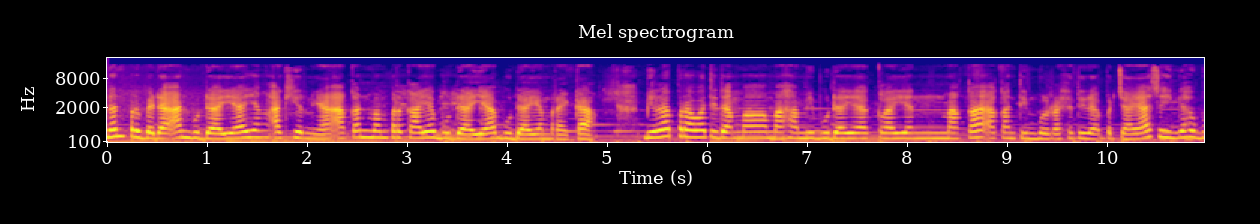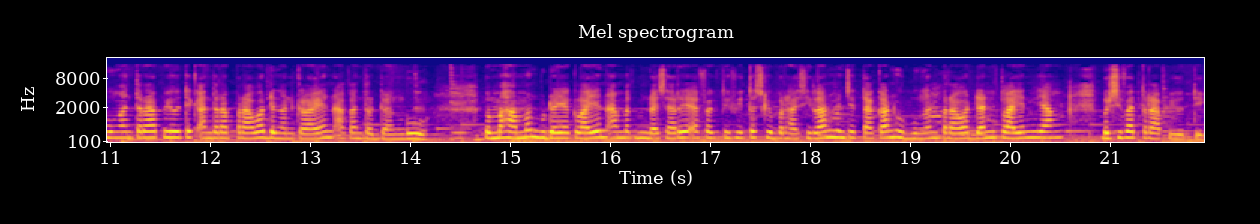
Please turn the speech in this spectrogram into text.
dan perbedaan budaya yang akhirnya akan memperkaya budaya-budaya mereka. Bila perawat tidak memahami budaya klien, maka akan timbul rasa tidak percaya sehingga hubungan terapeutik antara perawat dengan klien akan terganggu. Pemahaman budaya klien amat mendasari efektivitas keberhasilan menciptakan hubungan perawat dan klien yang bersifat bersifat terapeutik.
